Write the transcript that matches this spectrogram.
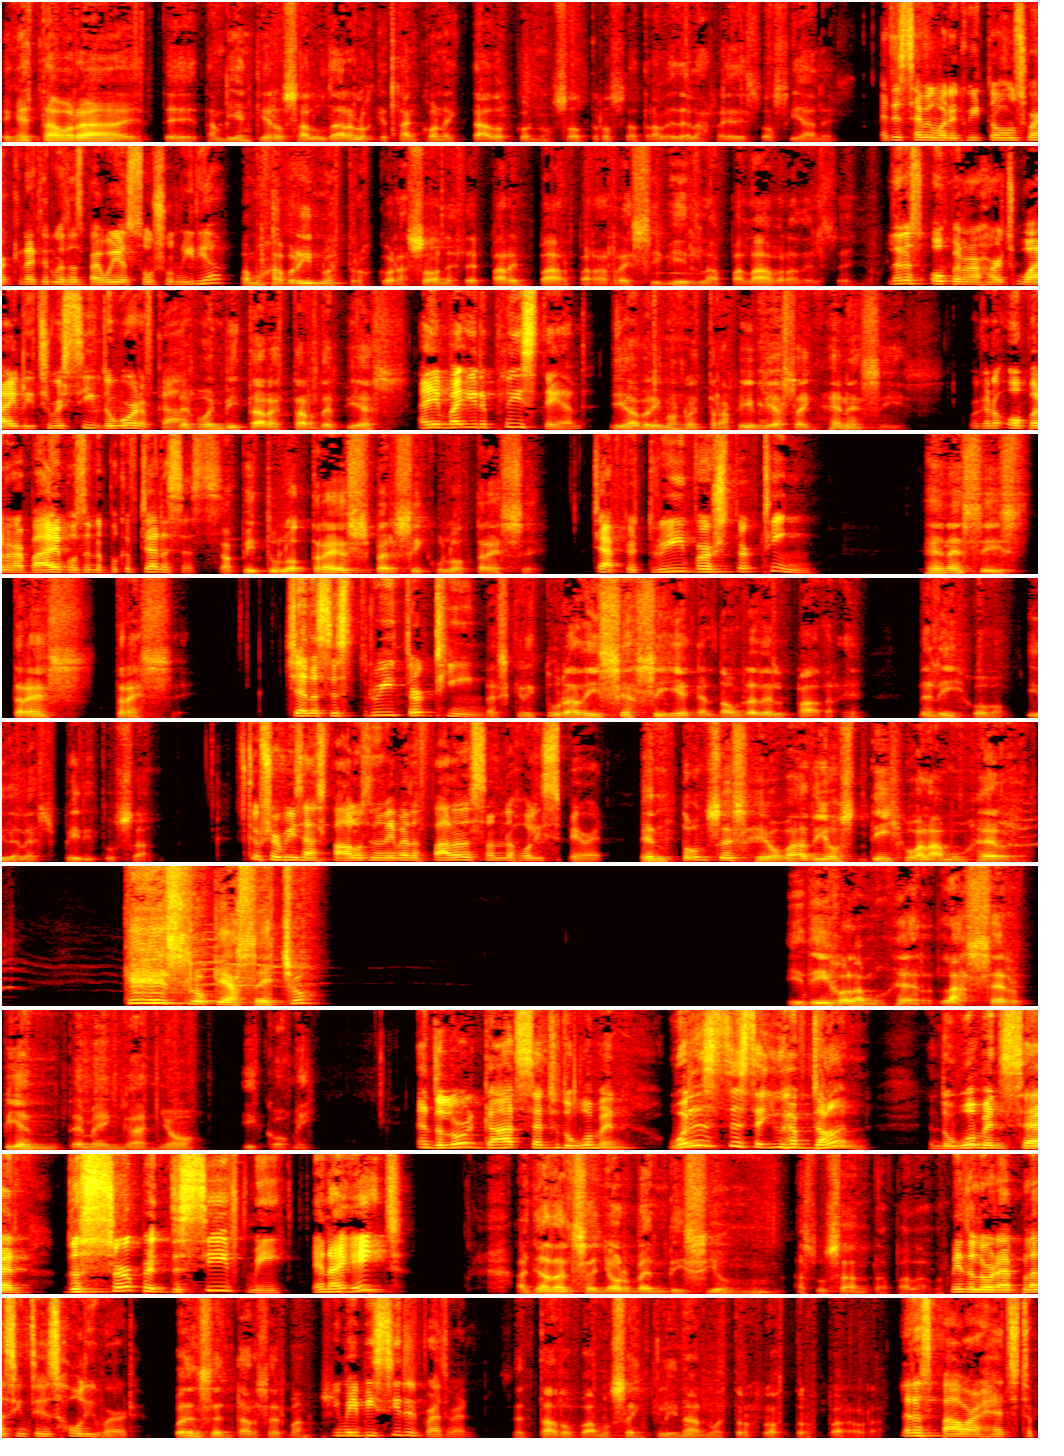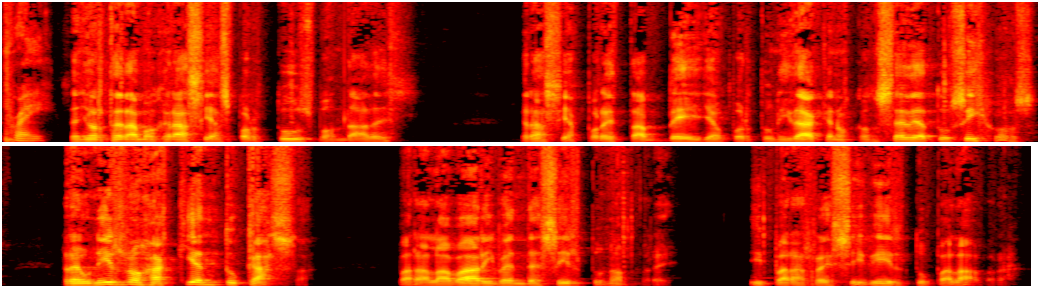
En esta hora este, también quiero saludar a los que están conectados con nosotros a través de las redes sociales. At this time, we want to greet those who are connected with us by way of social media. Vamos a abrir nuestros corazones de par en par para recibir la palabra del Señor. Let us open our hearts widely to receive the Word of Les God. voy a invitar a estar de pies I invite you to please stand. y abrimos nuestras Biblias en Génesis, We're going to open our Bibles in the book of Genesis, capítulo 3, versículo 13. chapter 3, verse 13. Génesis 3, 13. Genesis 3:13. La escritura dice así en el nombre del Padre, del Hijo y del Espíritu Santo. Scripture reads as follows in the name of the Father, the Son, and the Holy Spirit. Entonces Jehová Dios dijo a la mujer, ¿qué es lo que has hecho? Y dijo la mujer, la serpiente me engañó y comí. And the Lord God said to the woman, What is this that you have done? And the woman said, The serpent deceived me, and I ate. Añada el Señor bendición a su santa palabra. May the Lord add blessing to his holy word. Pueden sentarse, hermanos. You may be seated, brethren. Sentados vamos a inclinar nuestros rostros para orar. Let us bow our heads to pray. Señor, te damos gracias por tus bondades. Gracias por esta bella oportunidad que nos concede a tus hijos reunirnos aquí en tu casa para alabar y bendecir tu nombre y para recibir tu palabra.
